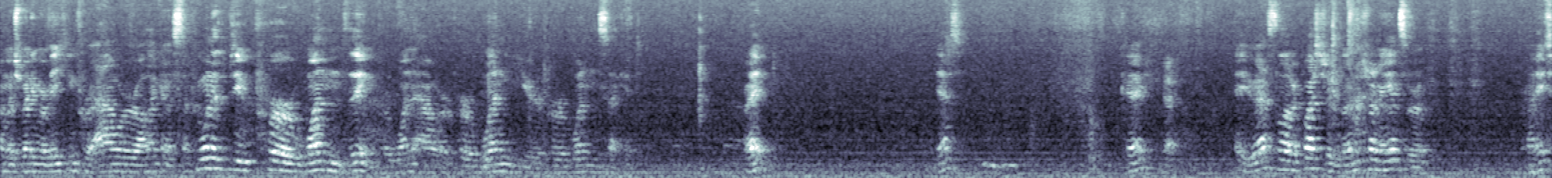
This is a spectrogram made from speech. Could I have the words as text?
how much money we're making per hour, all that kind of stuff. We wanna do per one thing, per one hour, per one year, per one second. Right? Okay? Yeah. Hey, you asked a lot of questions. I'm just trying to answer them. Right?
